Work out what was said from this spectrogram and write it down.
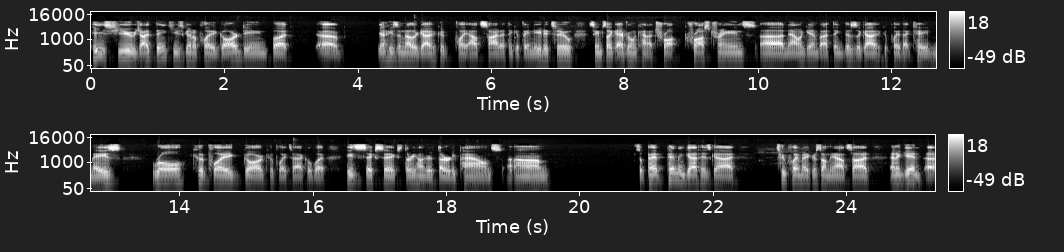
he's huge. I think he's going to play guard, Dean, but uh, you know, he's another guy who could play outside. I think if they needed to, seems like everyone kind of cross trains uh, now and again. But I think this is a guy who could play that Cade Mays role. Could play guard, could play tackle, but he's 6'6", 330 pounds. Um, so Pittman got his guy, two playmakers on the outside, and again. Uh,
